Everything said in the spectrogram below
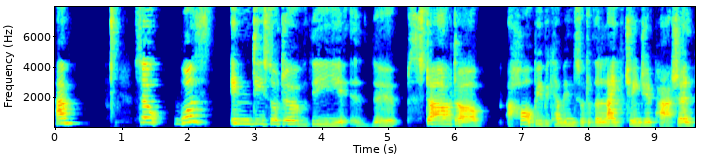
Um, so was Indy sort of the the start of a hobby becoming sort of the life changing passion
